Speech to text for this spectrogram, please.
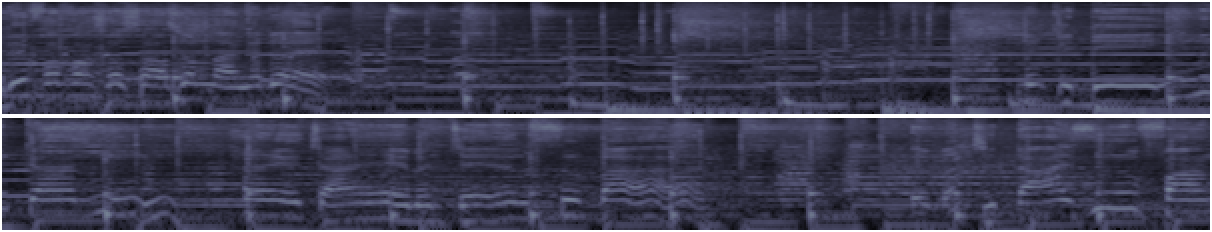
วันนี้ฟังฟังสาวๆสลังกันด้วยมันก็ดีเหมือนกัน ให้ใจมันเจ็บสบายแต่มันจะได้ซื้อฟัง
